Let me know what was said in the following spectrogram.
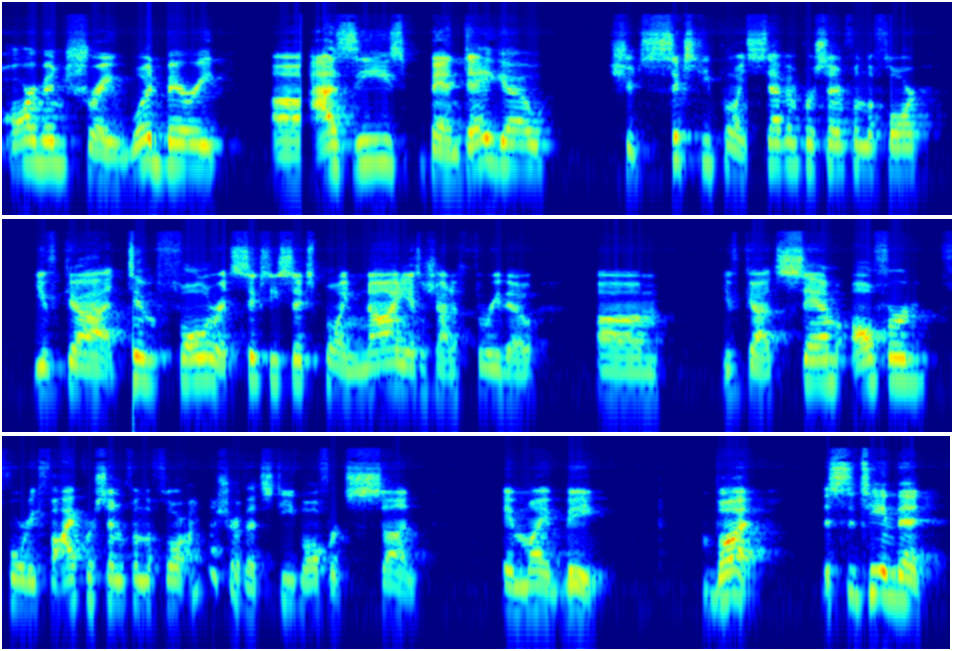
Harmon, Trey Woodbury, uh, Aziz Bandaogo, shoots 60.7% from the floor. You've got Tim Fuller at 66.9. He hasn't shot a three, though. Um, you've got Sam Alford, 45% from the floor. I'm not sure if that's Steve Alford's son. It might be. But this is a team that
